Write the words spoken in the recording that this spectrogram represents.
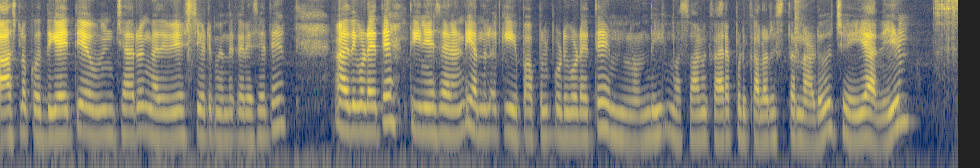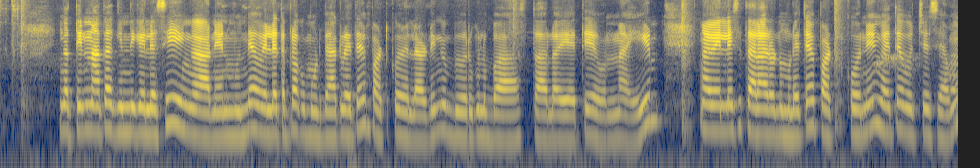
లాస్ట్లో కొద్దిగా అయితే ఉంచారు. ఇంకా అది వేస్ట్ చేయడం ఎందుకనేసి అయితే అది కూడా అయితే తినేసానండి అందులోకి పప్పుల పొడి కూడా అయితే ఉంది. మా స్వామి కారపొడి కలర్ ఇస్తున్నాడు. చేయాలి. ఇంకా తిన్నాక కిందికి వెళ్ళేసి ఇంకా నేను ముందే వెళ్ళేటప్పుడు ఒక మూడు బ్యాగులు అయితే పట్టుకొని వెళ్ళాడు ఇంకా బొరుగులు బస్తాలు అయితే ఉన్నాయి. ఇంకా వెళ్ళేసి తలా రెండు మూడు అయితే పట్టుకొని ఇంకా అయితే వచ్చేసాము.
